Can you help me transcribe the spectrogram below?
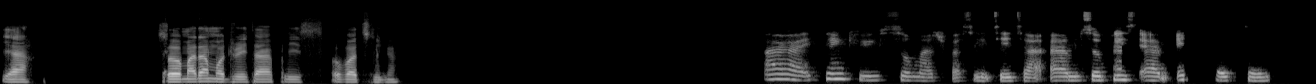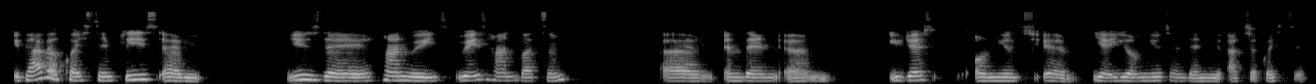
yeah. So, Madam Moderator, please, over to you. All right, thank you so much, facilitator. Um, so please, um, any question, if you have a question, please um use the hand raise raise hand button. Um, and then um you just unmute um yeah, you unmute and then you ask your question.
